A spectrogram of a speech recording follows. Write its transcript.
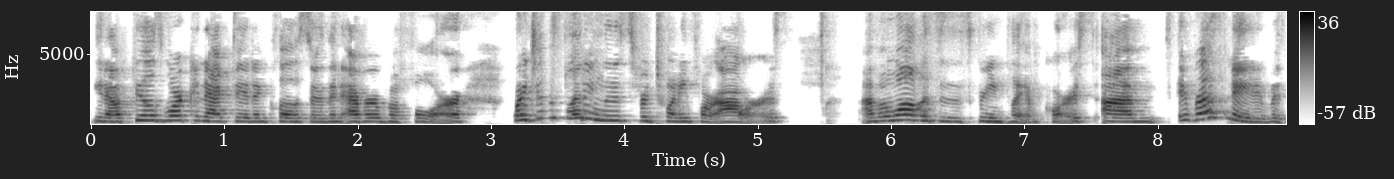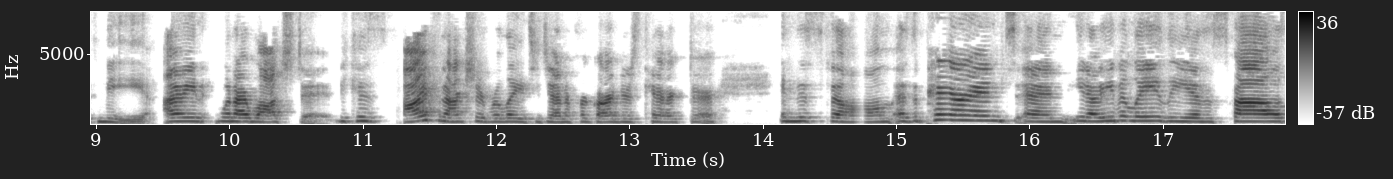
you know, feels more connected and closer than ever before by just letting loose for 24 hours. Um, and while this is a screenplay, of course, um, it resonated with me. I mean, when I watched it, because I can actually relate to Jennifer Gardner's character in this film as a parent, and you know, even lately as a spouse,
